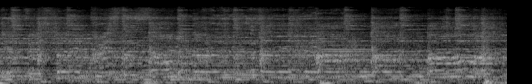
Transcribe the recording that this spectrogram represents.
It's the first Christmas on. Oh, oh, oh. oh.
